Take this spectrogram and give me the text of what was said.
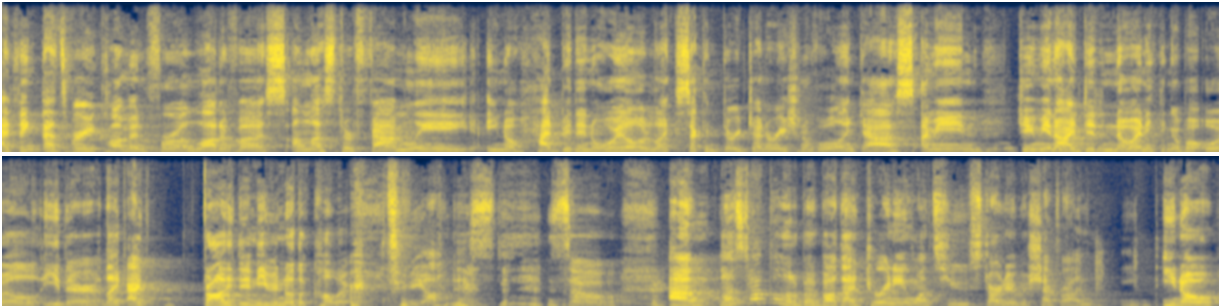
I think that's very common for a lot of us, unless their family, you know, had been in oil or like second, third generation of oil and gas. I mean, mm-hmm. Jamie and I didn't know anything about oil either. Like, I probably didn't even know the color, to be honest. so, um, let's talk a little bit about that journey once you started with Chevron. You know,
